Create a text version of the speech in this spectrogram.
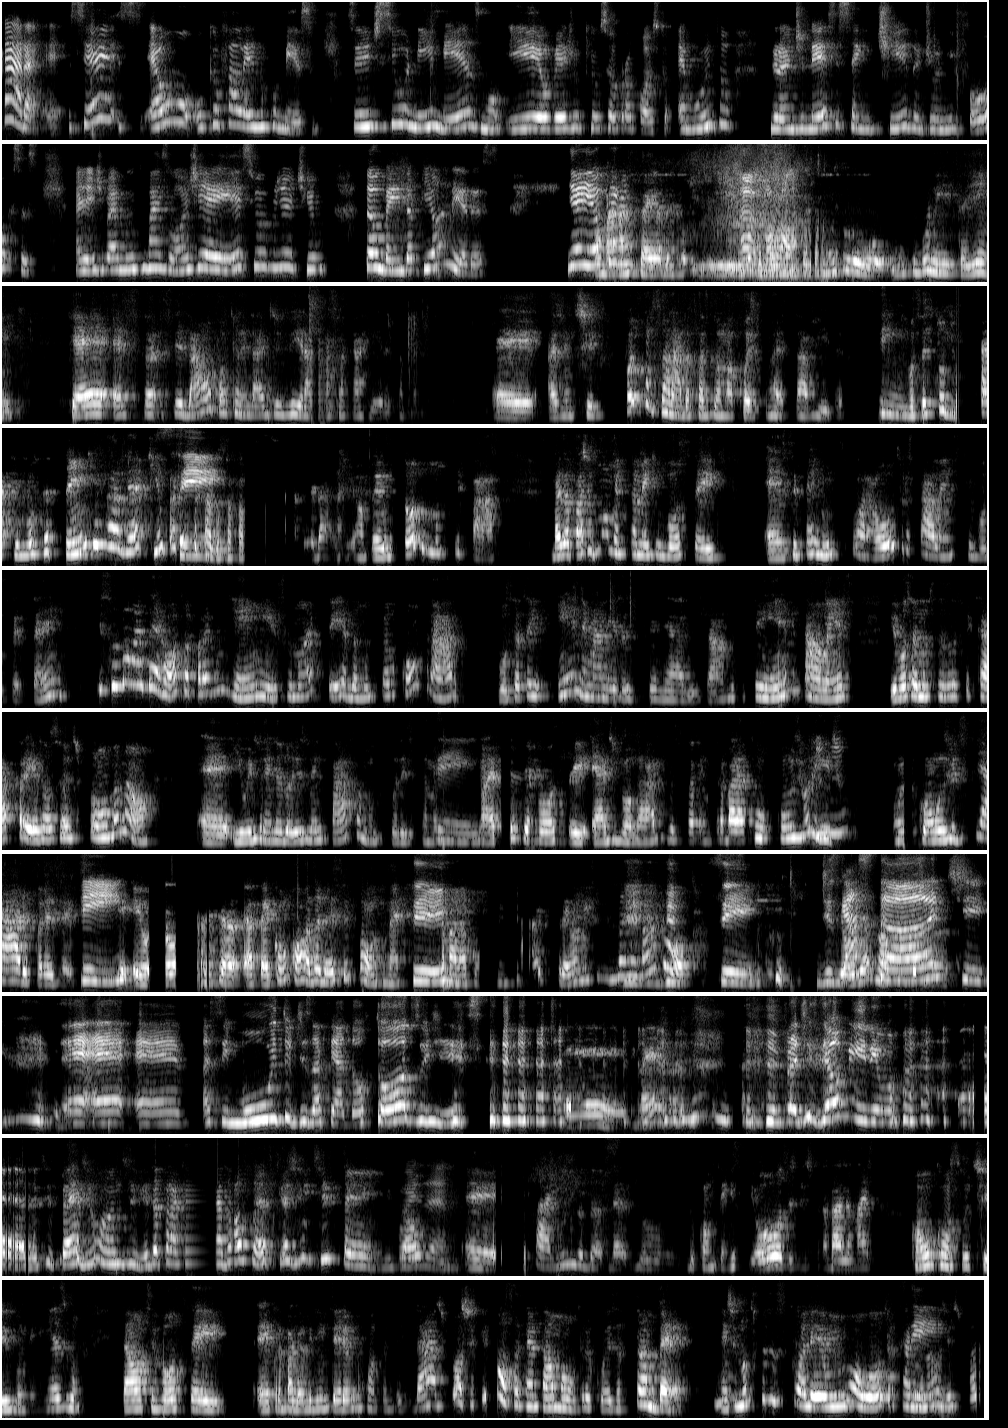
cara, se é, é o, o que eu falei no começo, se a gente se unir mesmo, e eu vejo que o seu propósito é muito grande nesse sentido de unir forças, a gente vai muito mais longe e é esse o objetivo também da Pioneiras. E aí eu Ô, quero... Marcela, ah, uma coisa muito, muito bonita aí, que é essa, se dar a oportunidade de virar a sua carreira também. É, a gente foi funcionada a fazer uma coisa pro resto da vida. Sim. Você estudou aqui, você tem que fazer aquilo para você fazer a sua faculdade. É verdade. É uma pergunta que todo mundo se faz. Mas a partir do momento também que você é, se permite explorar outros talentos que você tem, isso não é derrota para ninguém, isso não é perda, muito pelo contrário. Você tem N maneiras de se realizar, você tem N talentos e você não precisa ficar preso ao seu diploma, não. É, e o empreendedorismo ele passa muito por isso também. Sim. Não é porque você é advogado que você só tem que trabalhar com, com o jurídico, uhum. Com, o judiciário, por exemplo. Sim. Eu, eu, até concordo nesse ponto, né? Sim. Trabalhar com é extremamente desanimador. Sim. Desgastante. É, é, é, assim, muito desafiador todos os dias. É, né? para dizer o mínimo. É, a gente perde um ano de vida para cada processo que a gente tem. Então, pois é. é saindo do, do, do contencioso, a gente trabalha mais com o consultivo mesmo. Então, se você é, trabalhou a vida inteira com contabilidade, poxa, que possa tentar uma outra coisa também. A gente não precisa escolher um ou outro caminho, não. A gente pode,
